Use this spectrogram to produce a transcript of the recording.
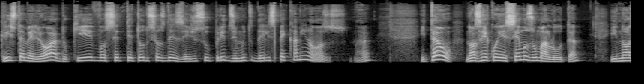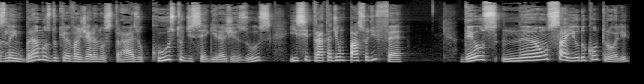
Cristo é melhor do que você ter todos os seus desejos supridos e muitos deles pecaminosos. Né? Então, nós reconhecemos uma luta e nós lembramos do que o Evangelho nos traz, o custo de seguir a Jesus, e se trata de um passo de fé. Deus não saiu do controle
